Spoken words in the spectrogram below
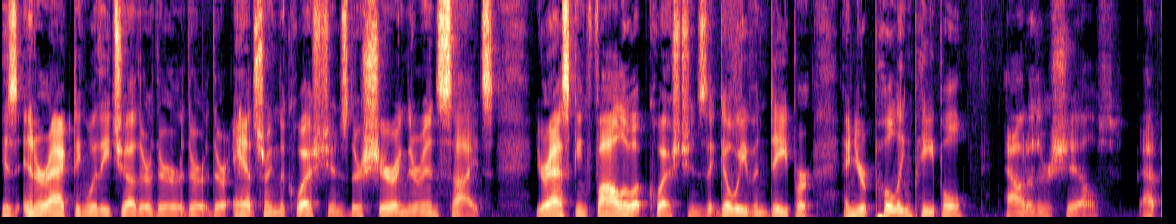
is interacting with each other. They're, they're, they're answering the questions, they're sharing their insights. You're asking follow up questions that go even deeper, and you're pulling people out of their shells, out,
